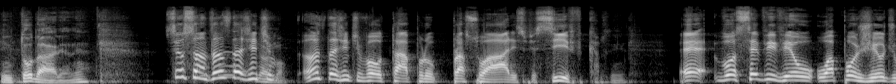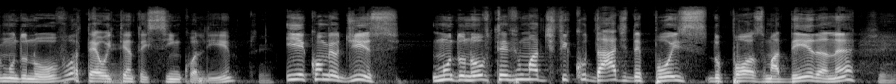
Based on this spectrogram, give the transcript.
Em toda a área, né? Seu Santos, antes da gente, antes da gente voltar para a sua área específica, é, você viveu o apogeu de Mundo Novo até Sim. 85 ali. Sim. E como eu disse, Mundo Novo teve uma dificuldade depois do pós-madeira, né? Sim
